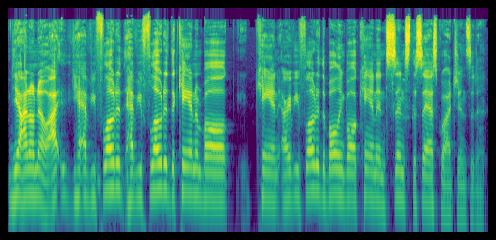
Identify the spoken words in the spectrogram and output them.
Yeah, I don't know. I have you floated have you floated the cannonball can or have you floated the bowling ball cannon since the Sasquatch incident?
